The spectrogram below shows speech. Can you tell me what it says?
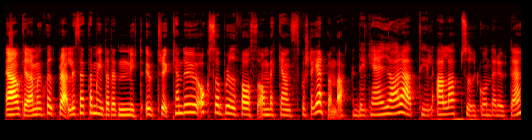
Ja okej, ja, men skitbra. Lisette har myntat ett nytt uttryck. Kan du också briefa oss om veckans första hjälpen då? Det kan jag göra till alla psykon där ute.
